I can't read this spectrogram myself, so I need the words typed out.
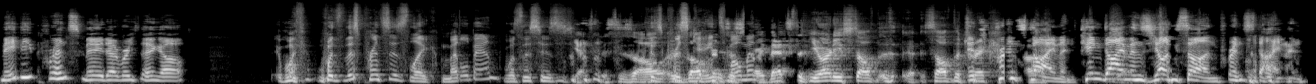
maybe Prince made everything up. Was, was this Prince's like metal band? Was this his? yes, this is all, His this Chris all Gaines moment? story. That's the, you already solved, the- solved the trick. It's Prince Uh, Diamond, King Diamond's young son, Prince Diamond,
